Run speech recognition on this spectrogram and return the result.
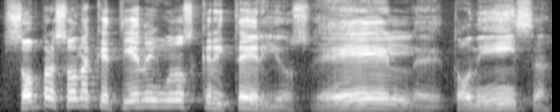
son personas que tienen unos criterios, él, eh, Tony Isa,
